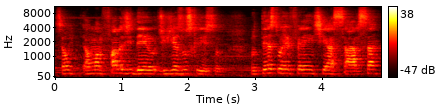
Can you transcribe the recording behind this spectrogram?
São, é uma fala de Deus, de Jesus Cristo. No texto referente à sarça,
